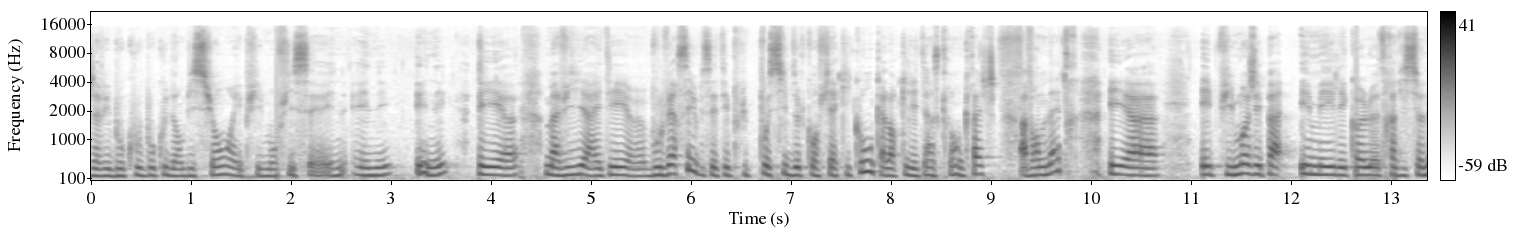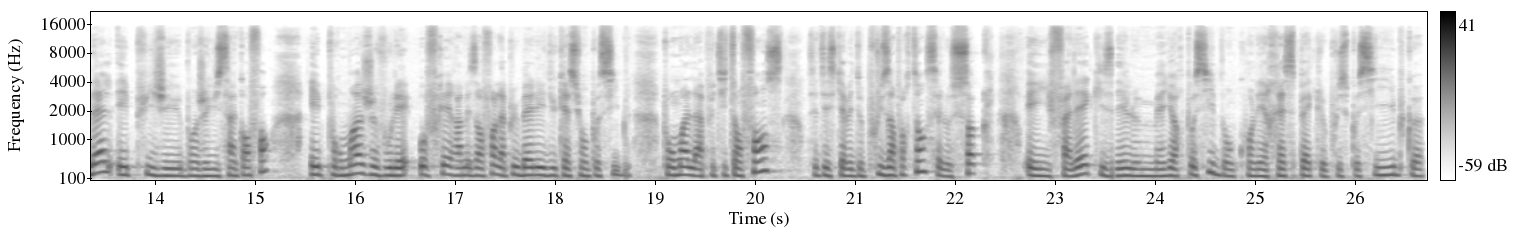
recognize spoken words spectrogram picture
J'avais beaucoup, beaucoup d'ambition. Et puis, mon fils est, est né. Est né et euh, ma vie a été euh, bouleversée. C'était plus possible de le confier à quiconque, alors qu'il était inscrit en crèche avant de naître. Et, euh, et puis moi, j'ai pas aimé l'école traditionnelle. Et puis j'ai bon, eu cinq enfants. Et pour moi, je voulais offrir à mes enfants la plus belle éducation possible. Pour moi, la petite enfance, c'était ce qu'il y avait de plus important, c'est le socle. Et il fallait qu'ils aient le meilleur possible. Donc qu'on les respecte le plus possible, que,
